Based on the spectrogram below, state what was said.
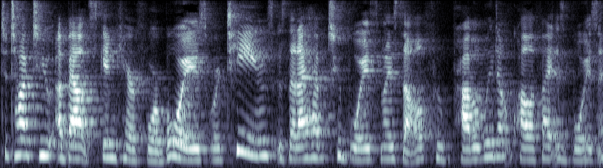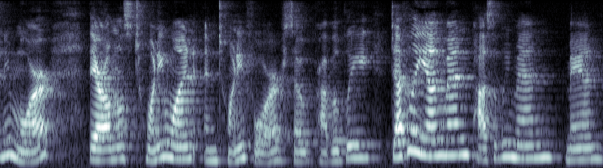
to talk to you about skincare for boys or teens is that I have two boys myself who probably don't qualify as boys anymore. They're almost 21 and 24, so probably, definitely young men, possibly men, man,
